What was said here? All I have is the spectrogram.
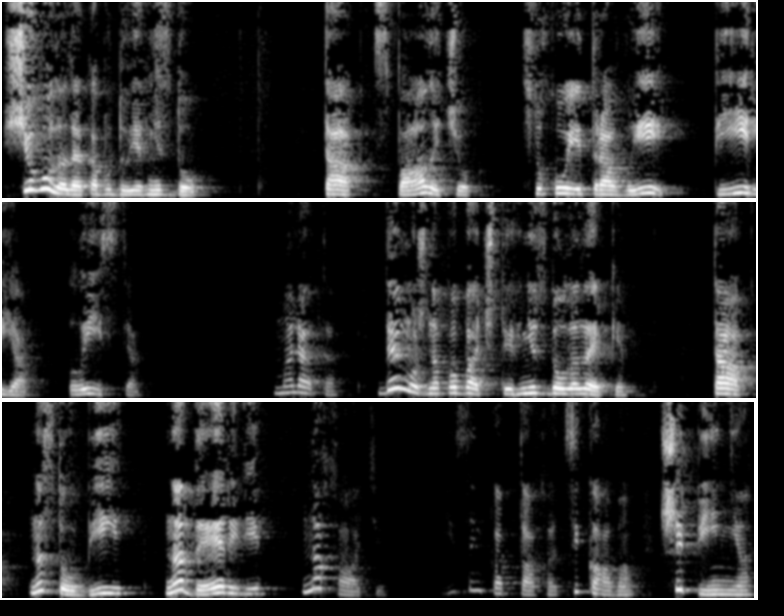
З чого лелека будує гніздо? Так, з паличок, сухої трави, пір'я, листя. Малята, де можна побачити гніздо лелеки? Так, на стовбі, на дереві, на хаті. Пісенька птаха цікава, шипіння,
